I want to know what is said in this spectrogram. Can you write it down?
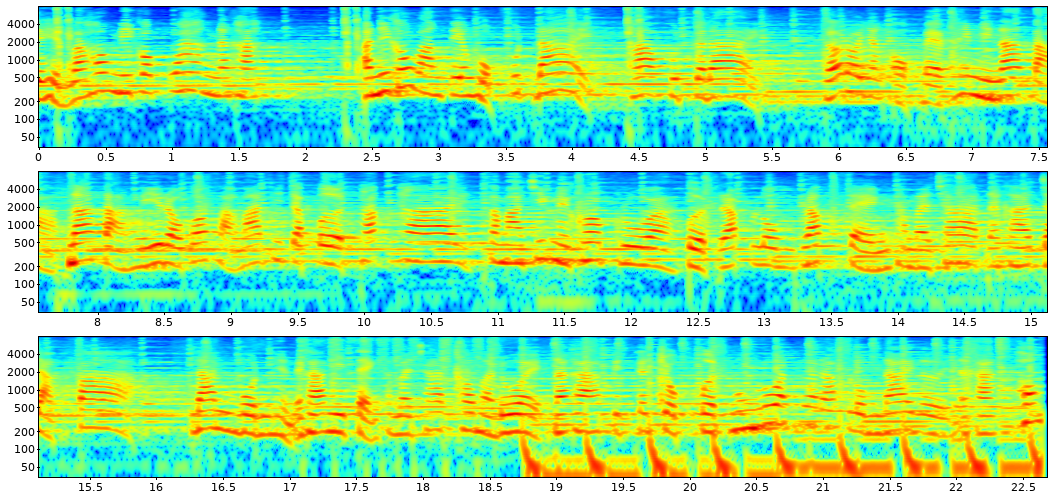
จะเห็นว่าห้องนี้ก็กว้างนะคะ อันนี้ก็วางเตียง 6 ฟุตได้ 5 ฟุตก็ได้ แล้วเรายังออกแบบให้มีหน้าต่าง หน้าต่างนี้เราก็สามารถที่จะเปิดทักทาย สมาชิกในครอบครัว เปิดรับลมรับแสงธรรมชาตินะคะ จากฝ้า ด้านบนเห็นไหมคะ มีแสงธรรมชาติเข้ามาด้วยนะคะ ปิดกระจกเปิดมุ้งลวดเพื่อรับลมได้เลยนะคะ ห้อง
